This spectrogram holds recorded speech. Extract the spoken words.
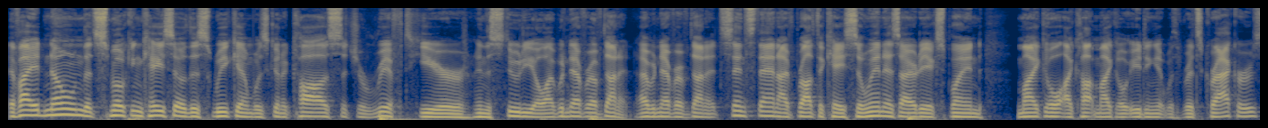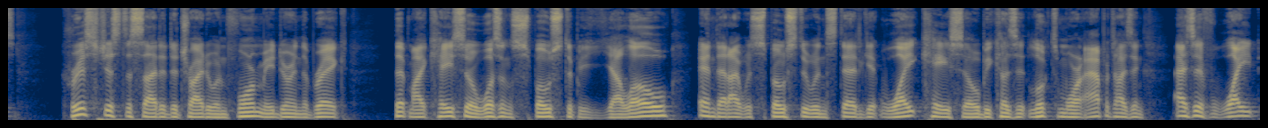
If I had known that smoking queso this weekend was going to cause such a rift here in the studio, I would never have done it. I would never have done it. Since then, I've brought the queso in, as I already explained. Michael, I caught Michael eating it with Ritz crackers. Chris just decided to try to inform me during the break that my queso wasn't supposed to be yellow and that I was supposed to instead get white queso because it looked more appetizing, as if white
